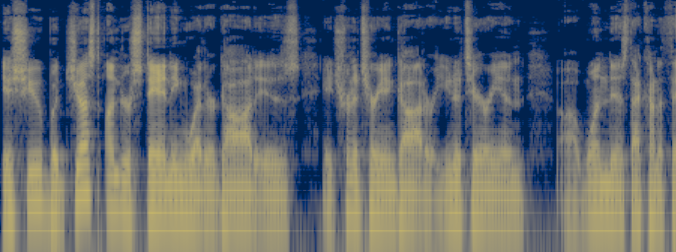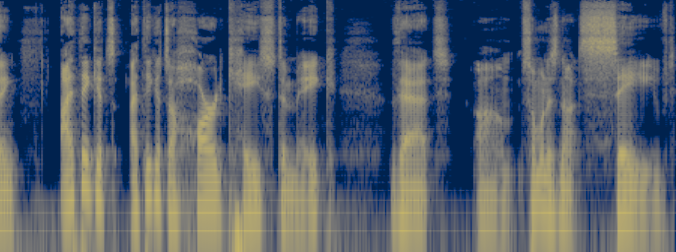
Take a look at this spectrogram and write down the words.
issue, but just understanding whether God is a Trinitarian God or a Unitarian, uh, oneness, that kind of thing. I think it's I think it's a hard case to make that um, someone is not saved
